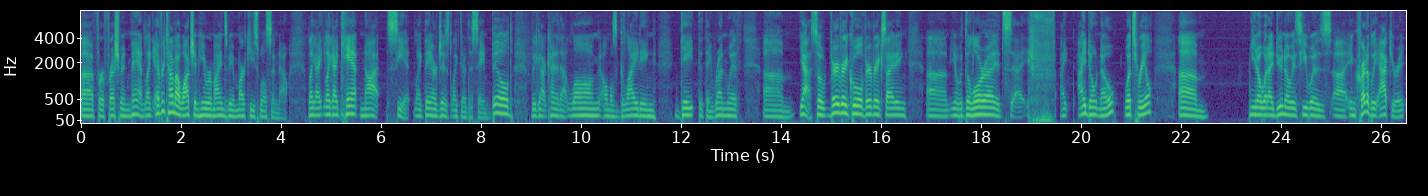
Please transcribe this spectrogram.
uh, for a freshman. Man, like every time I watch him, he reminds me of Marquess Wilson now. Like I like I can't not see it. Like they are just like they're the same build. They got kind of that long, almost gliding gait that they run with. Um, yeah, so very very cool, very very exciting. Um, you know, with de Laura, it's uh, I I don't know what's real. Um, you know what I do know is he was uh, incredibly accurate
